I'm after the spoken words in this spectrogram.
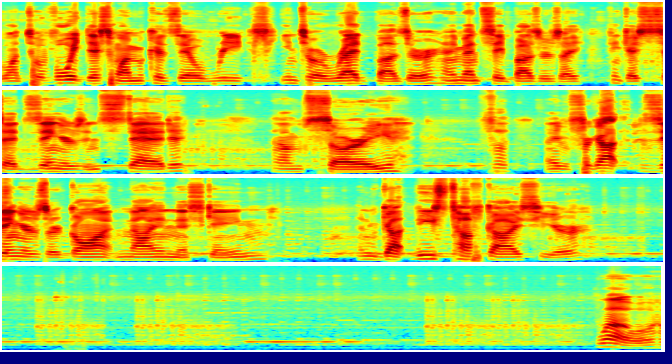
You want to avoid this one because they'll re into a red buzzer. I meant to say buzzers. I think I said zingers instead. I'm sorry. I forgot zingers are gone, not in this game. And we got these tough guys here. Whoa.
